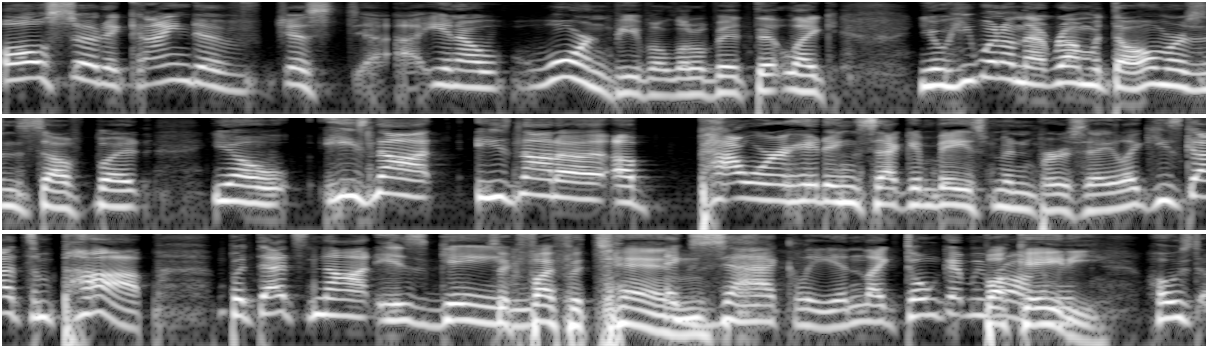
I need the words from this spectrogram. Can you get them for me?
also to kind of just uh, you know warn people a little bit that like you know he went on that run with the homers and stuff but you know he's not he's not a, a power hitting second baseman per se like he's got some pop but that's not his game He's like five foot ten. exactly and like don't get me Buck wrong I mean, 80. Jose,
